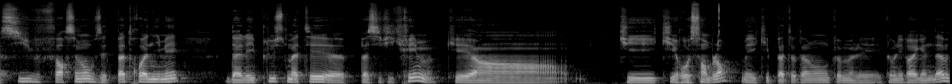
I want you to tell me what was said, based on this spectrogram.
si forcément vous n'êtes pas trop animé, d'aller plus mater Pacific Rim, qui est un qui, qui est ressemblant, mais qui est pas totalement comme les, comme les vrais Gundam,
